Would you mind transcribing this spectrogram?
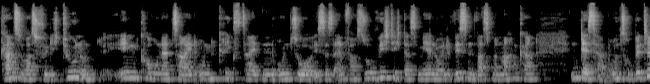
kannst du was für dich tun und in Corona-Zeit und Kriegszeiten und so ist es einfach so wichtig, dass mehr Leute wissen, was man machen kann. Und deshalb unsere Bitte,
